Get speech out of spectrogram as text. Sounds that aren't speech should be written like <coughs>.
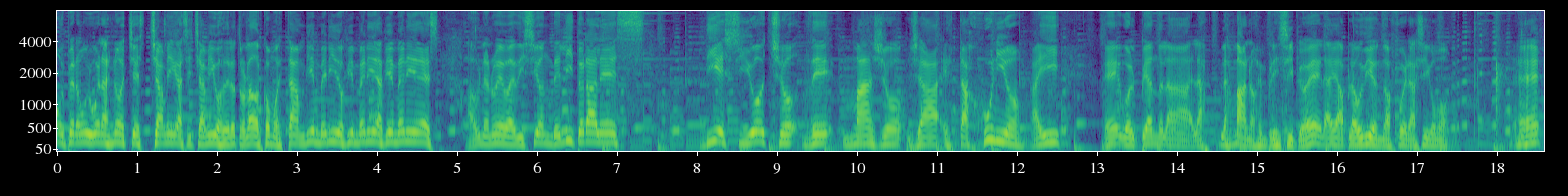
Muy pero muy buenas noches, chamigas y chamigos del otro lado, ¿cómo están? Bienvenidos, bienvenidas, bienvenides a una nueva edición de Litorales. 18 de mayo, ya está junio ahí, eh, golpeando las, manos en principio, eh, aplaudiendo afuera, así como... <laughs> Eh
